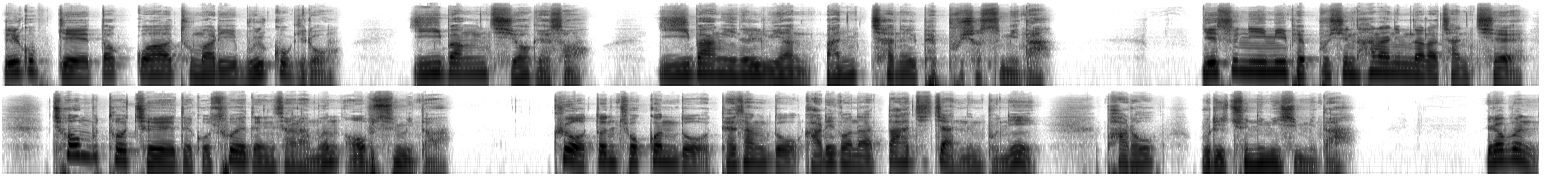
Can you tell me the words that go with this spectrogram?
일곱 개의 떡과 두 마리 물고기로 이방 지역에서 이방인을 위한 만찬을 베푸셨습니다. 예수님이 베푸신 하나님 나라 잔치에 처음부터 제외되고 소외된 사람은 없습니다. 그 어떤 조건도 대상도 가리거나 따지지 않는 분이 바로 우리 주님이십니다. 여러분,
